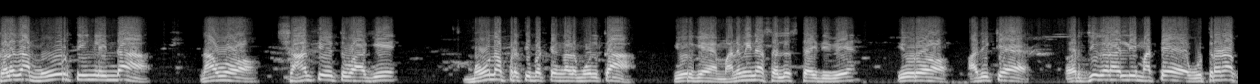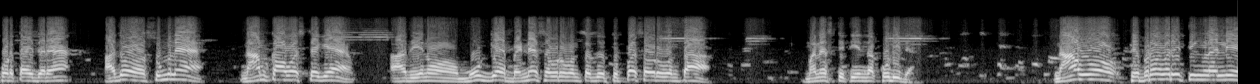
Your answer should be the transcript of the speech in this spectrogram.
ಕಳೆದ ಮೂರು ತಿಂಗಳಿಂದ ನಾವು ಶಾಂತಿಯುತವಾಗಿ ಮೌನ ಪ್ರತಿಭಟನೆಗಳ ಮೂಲಕ ಇವ್ರಿಗೆ ಮನವಿನ ಸಲ್ಲಿಸ್ತಾ ಇದ್ದೀವಿ. ಇವರು ಅದಕ್ಕೆ ಅರ್ಜಿಗಳಲ್ಲಿ ಮತ್ತೆ ಉತ್ತರನ ಕೊಡ್ತಾ ಇದ್ದಾರೆ. ಅದು ಸುಮ್ಮನೆ ನಾಮಕಾವಸ್ಥೆಗೆ ಅದೇನು ಮೂಗ್ಗೆ ಬೆಣ್ಣೆ ಸವರುವಂಥದ್ದು ತುಪ್ಪ ಸವರುವಂತ ಮನಸ್ಥಿತಿಯಿಂದ ಕೂಡಿದೆ. ನಾವು ಫೆಬ್ರವರಿ ತಿಂಗಳಲ್ಲಿ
